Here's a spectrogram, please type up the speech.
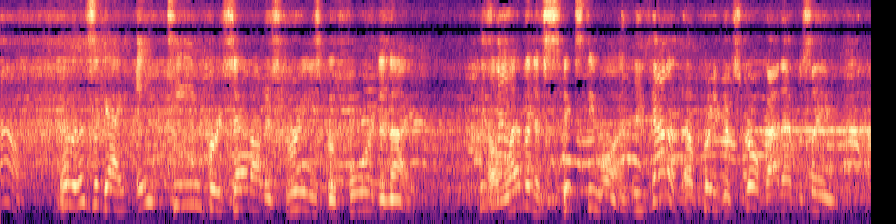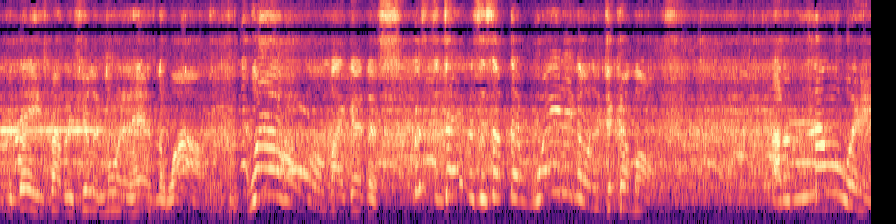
Oh. Well, this is a guy 18% on his threes before tonight. he's got- 11 of 61. He's got a, a pretty good stroke. I'd have to say today he's probably feeling more than he has in a while. Wow! Oh my goodness. Mr. Davis is up there waiting on it to come off. Out of nowhere.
